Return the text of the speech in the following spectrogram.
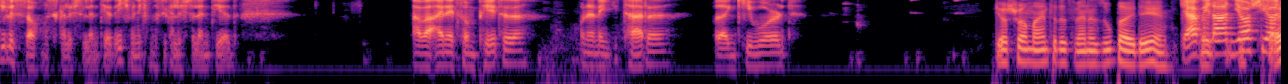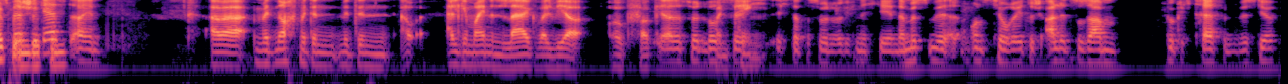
Julius ist auch musikalisch talentiert. Ich bin nicht musikalisch talentiert. Aber eine Trompete und eine Gitarre oder ein Keyboard. Joshua meinte, das wäre eine super Idee. Ja, wir laden Ich Yoshi als ein Special bisschen. Guest ein. Aber mit noch mit den, mit den allgemeinen Lag, weil wir. Oh fuck. Ja, das wird lustig. Ich glaube, das wird wirklich nicht gehen. Da müssten wir uns theoretisch alle zusammen wirklich treffen, wisst ihr?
